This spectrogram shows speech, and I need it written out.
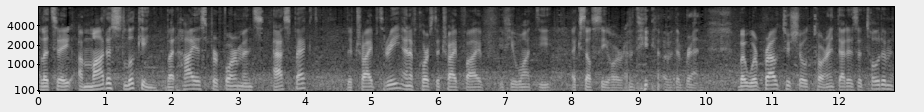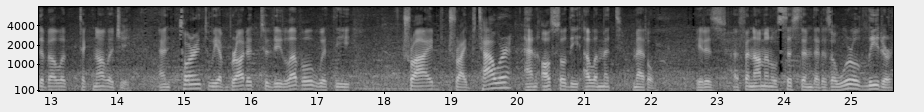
let's say, a modest looking but highest performance aspect, the Tribe 3, and of course the Tribe 5 if you want the Excelsior of the, of the brand. But we're proud to show Torrent, that is a totem developed technology. And Torrent, we have brought it to the level with the Tribe, Tribe Tower, and also the Element Metal. It is a phenomenal system that is a world leader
